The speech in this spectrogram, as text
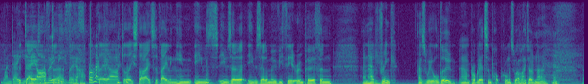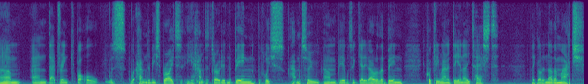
One day the he day to the after, movies. they, That's the day after they started surveilling him, he was he was at a he was at a movie theater in Perth and and had a drink, as we all do. Um, probably had some popcorn as well. I don't know. Um, and that drink bottle was what happened to be Sprite. He happened to throw it in the bin. The police happened to um, be able to get it out of the bin. Quickly ran a DNA test. They got another match,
